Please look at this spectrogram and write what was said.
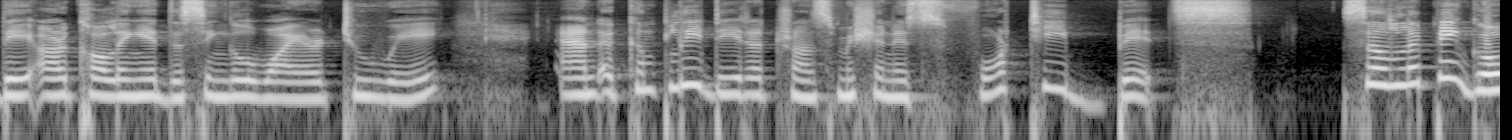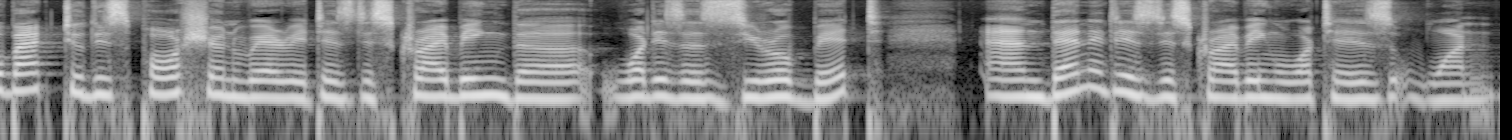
They are calling it the single wire two way. And a complete data transmission is 40 bits. So let me go back to this portion where it is describing the what is a zero bit and then it is describing what is one.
